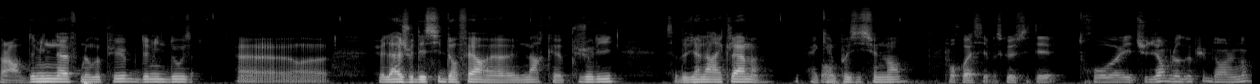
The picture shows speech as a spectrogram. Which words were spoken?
alors, 2009, Blogopub, 2012, euh, je- là, je décide d'en faire euh, une marque plus jolie. Ça devient la réclame avec Bon. un positionnement. Pourquoi? C'est parce que c'était trop étudiant, Blogopub, dans le nom?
